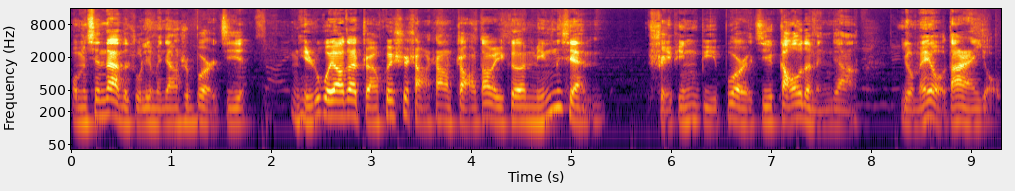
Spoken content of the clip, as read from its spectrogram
我们现在的主力门将是布尔基，你如果要在转会市场上找到一个明显水平比布尔基高的门将，有没有？当然有，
